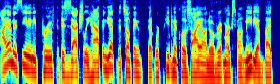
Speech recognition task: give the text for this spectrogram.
I haven't seen any proof that this has actually happened yet, but it's something that we're keeping a close eye on over at Mark Savant Media. But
